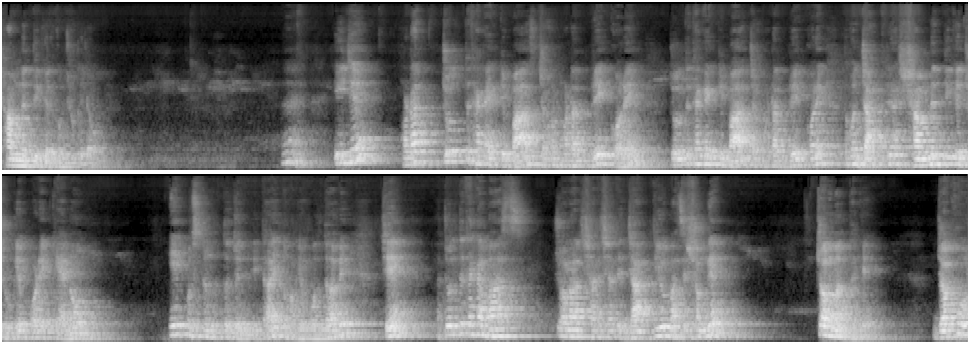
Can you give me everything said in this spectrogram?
সামনের দিকে এরকম ঝুঁকে যাও। হ্যাঁ? এই যে হঠাৎ চলতে থাকা একটি বাস যখন হঠাৎ ব্রেক করে, চলতে থাকা একটি বাস যখন হঠাৎ ব্রেক করে, তখন যাত্রীরা সামনের দিকে ঝুঁকে পড়ে কেন? এই প্রশ্নের উত্তর যদি দিতে হয়, তোমাকে বলতে হবে যে চলতে থাকা বাস চলার সাথে সাথে যাত্রীও বাসের সঙ্গে চলমান থাকে। যখন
